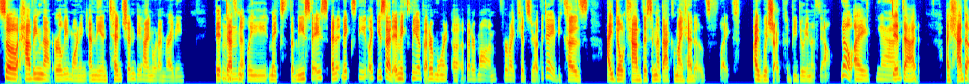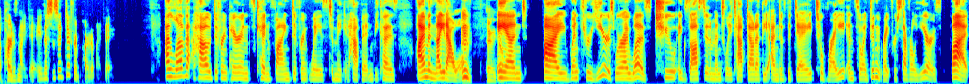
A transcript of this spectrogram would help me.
So having that early morning and the intention behind what I'm writing, it mm-hmm. definitely makes the me space, and it makes me, like you said, it makes me a better more uh, a better mom for my kids throughout the day because I don't have this in the back of my head of like, I wish I could be doing this now. No, I yeah. did that. I had that part of my day. This is a different part of my day. I love how different parents can find different ways to make it happen because I'm a night owl. Mm, and I went through years where I was too exhausted and mentally tapped out at the end of the day to write. And so I didn't write for several years. But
